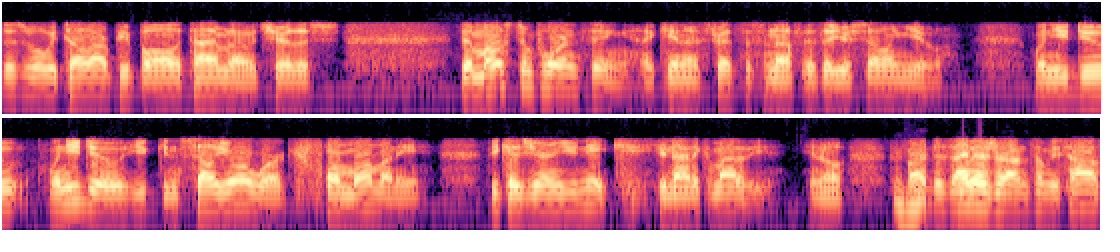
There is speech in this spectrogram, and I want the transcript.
this is what we tell our people all the time, and I would share this. The most important thing, I cannot stress this enough, is that you're selling you. When you do, when you do, you can sell your work for more money because you're unique. You're not a commodity. You know, mm-hmm. if our designers are out in somebody's house,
